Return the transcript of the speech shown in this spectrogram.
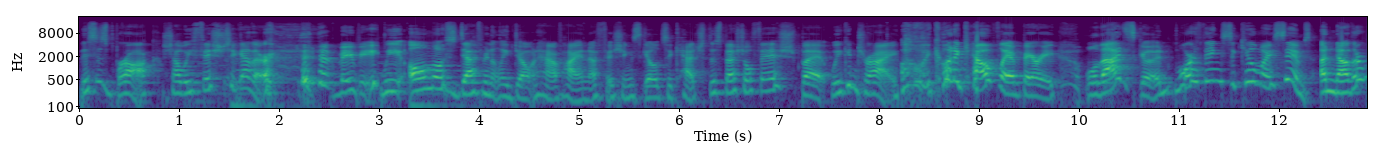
This is Brock. Shall we fish together? Maybe. We almost definitely don't have high enough fishing skill to catch the special fish, but we can try. Oh, I got a cow plant berry. Well, that's good. More things to kill my Sims. Another one?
